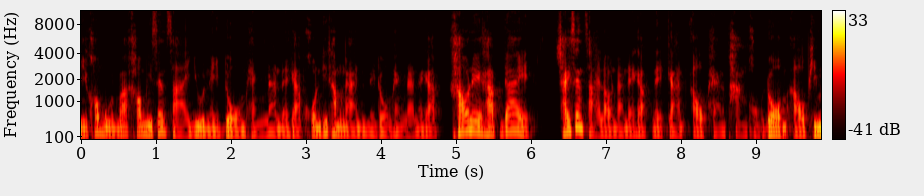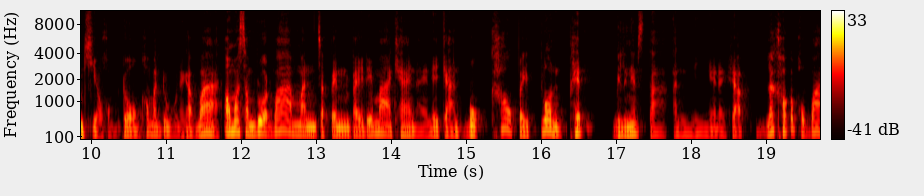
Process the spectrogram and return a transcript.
มีข้อมูลว่าเขามีเส้นสายอยู่ในโดมแห่งนั้นนะครับ คนที่ทำงานอยู่ในโดมแห่งนั้นนะครับเขาเนี่ยครับได้ใช้เส้นสายเหล่านั้นนะครับในการเอาแผนผังของโดม เอาพิมพ์เขียวของโดมเข้ามาดูนะครับว่าเอามาสำรวจว่ามันจะเป็นไปได้มากแค่ไหนในการบุกเข้าไปปล้นเพชร มิลเลนเนียมสตาร์อันนี้นะครับ แล้วเขาก็พบว่า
